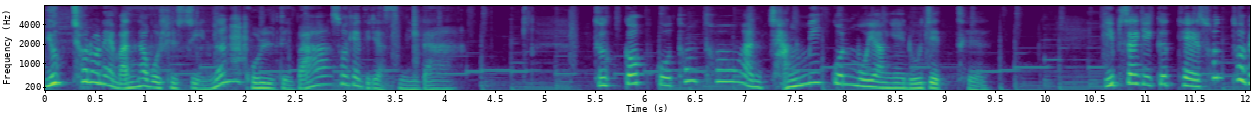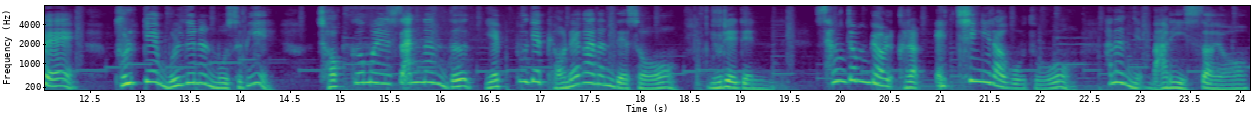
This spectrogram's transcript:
6,000원에 만나보실 수 있는 골드바 소개드렸습니다. 두껍고 통통한 장미꽃 모양의 로제트. 잎사귀 끝에 손톱에 붉게 물드는 모습이 적금을 쌓는 듯 예쁘게 변해가는 데서 유래된 상점별 그런 애칭이라고도 하는 말이 있어요.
